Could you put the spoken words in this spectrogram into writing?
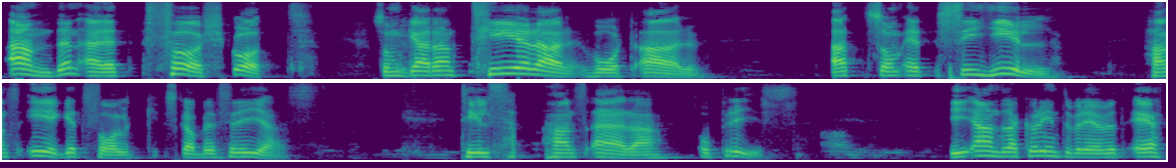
Anden är ett förskott som garanterar vårt arv, att som ett sigill hans eget folk ska befrias till hans ära och pris. I Andra Korinthierbrevet 1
